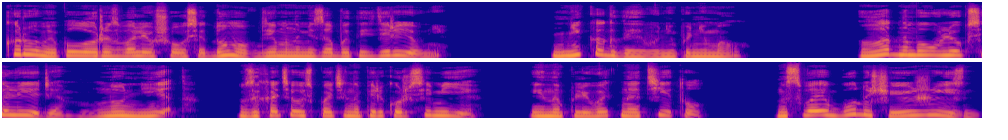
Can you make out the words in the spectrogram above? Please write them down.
кроме полуразвалившегося дома в демонами забытой деревне. Никогда его не понимал. Ладно бы увлекся леди, но нет. Захотелось пойти наперекор семье и наплевать на титул, на свое будущее и жизнь.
